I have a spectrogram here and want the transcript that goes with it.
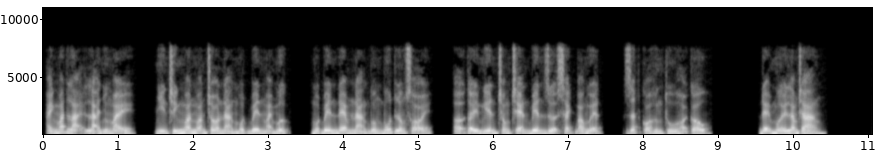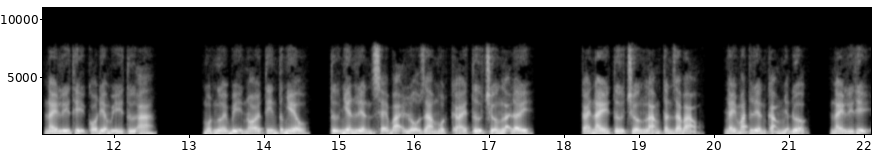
Ánh mắt lại là những mày, nhìn chính ngoan ngoãn cho nàng một bên mài mực, một bên đem nàng buông bút lông sói, ở tẩy nghiên trong chén biên rửa sạch bảo nguyệt, rất có hứng thú hỏi câu. Đệ 15 trang. Này lý thị có điểm ý tứ A. Một người bị nói tin tức nhiều, tự nhiên liền sẽ bại lộ ra một cái từ trường lại đây. Cái này từ trường làm tần gia bảo, nháy mắt liền cảm nhận được, này lý thị,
